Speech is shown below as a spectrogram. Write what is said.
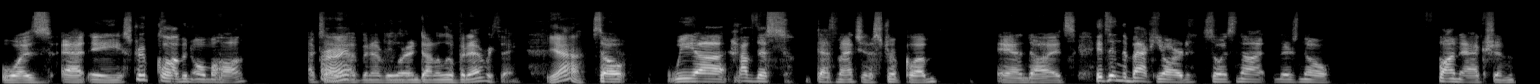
was at a strip club in Omaha. I tell All you, right. I've been everywhere and done a little bit of everything. Yeah. So we uh, have this death match at a strip club, and uh, it's it's in the backyard, so it's not there's no fun action.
